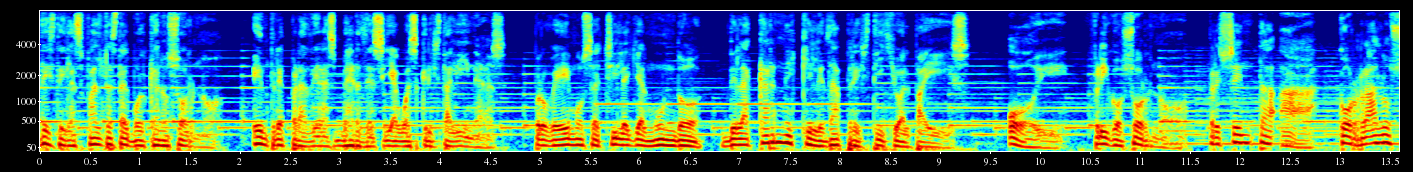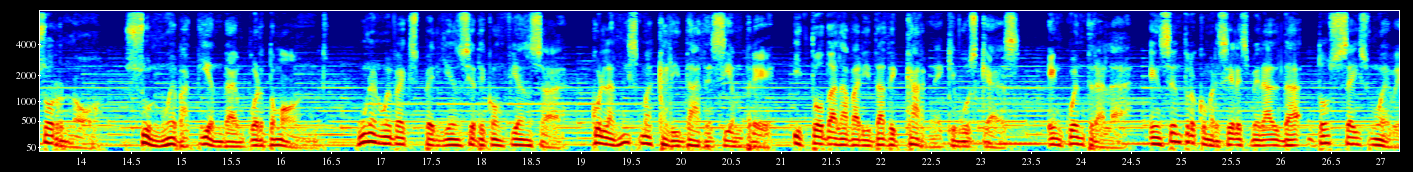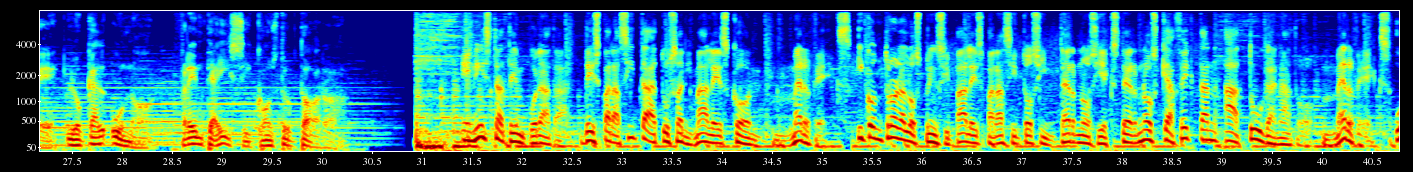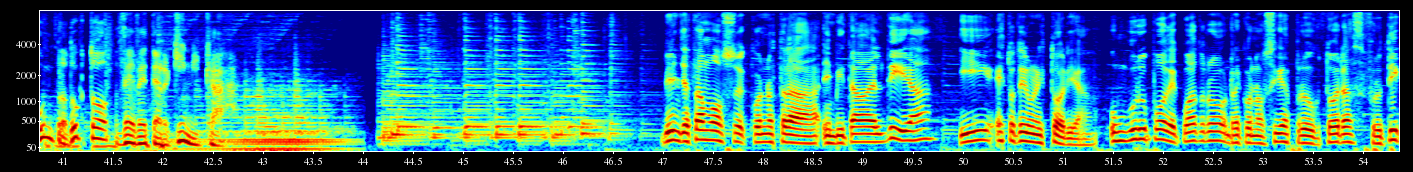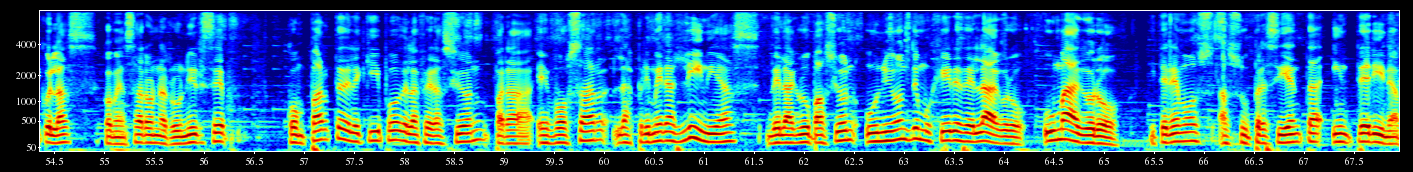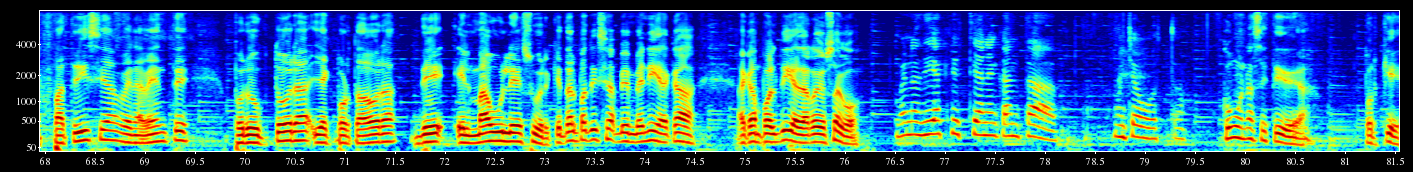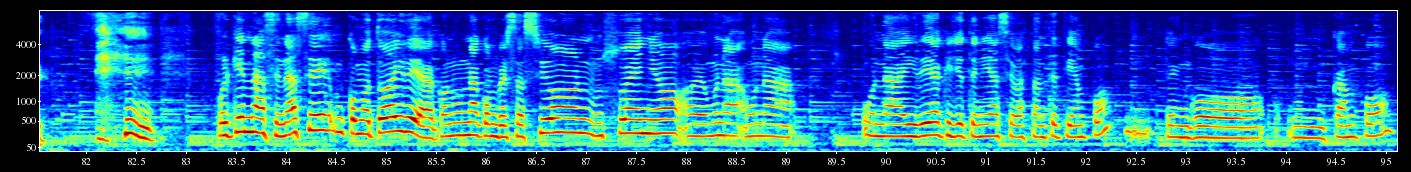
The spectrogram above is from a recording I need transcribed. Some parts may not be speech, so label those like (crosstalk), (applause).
Desde las faldas del volcán Osorno, entre praderas verdes y aguas cristalinas, proveemos a Chile y al mundo de la carne que le da prestigio al país. Hoy, Frigosorno presenta a Corral Osorno, su nueva tienda en Puerto Montt. Una nueva experiencia de confianza, con la misma calidad de siempre y toda la variedad de carne que buscas. Encuéntrala en Centro Comercial Esmeralda 269, Local 1 frente a Easy Constructor. En esta temporada, desparasita a tus animales con Mervex y controla los principales parásitos internos y externos que afectan a tu ganado. Mervex, un producto de Veterquímica. Bien, ya estamos eh, con nuestra invitada del día y esto tiene una historia. Un grupo de cuatro reconocidas productoras frutícolas comenzaron a reunirse con parte del equipo de la federación para esbozar las primeras líneas de la agrupación Unión de Mujeres del Agro, UMAGRO. Y tenemos a su presidenta interina, Patricia Benavente, productora y exportadora de El Maule Sur. ¿Qué tal Patricia? Bienvenida acá a Campo al Día de Radio Sago. Buenos días Cristian, encantada. Mucho gusto. ¿Cómo nace esta idea? ¿Por qué? (laughs) ¿Por qué nace? Nace como toda idea, con una conversación, un sueño, eh, una, una, idea que yo tenía hace bastante tiempo. Tengo un campo,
